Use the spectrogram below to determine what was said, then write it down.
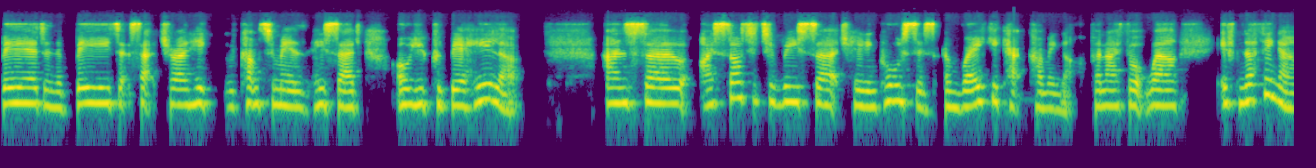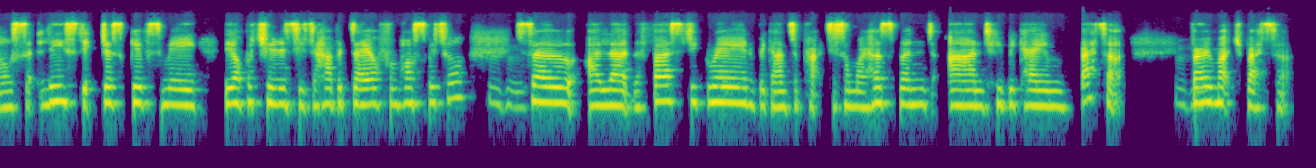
beard and the beads, etc. And he would come to me and he said, "Oh, you could be a healer." And so I started to research healing courses, and Reiki kept coming up. And I thought, well, if nothing else, at least it just gives me the opportunity to have a day off from hospital. Mm-hmm. So I learned the first degree and began to practice on my husband, and he became better, mm-hmm. very much better.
